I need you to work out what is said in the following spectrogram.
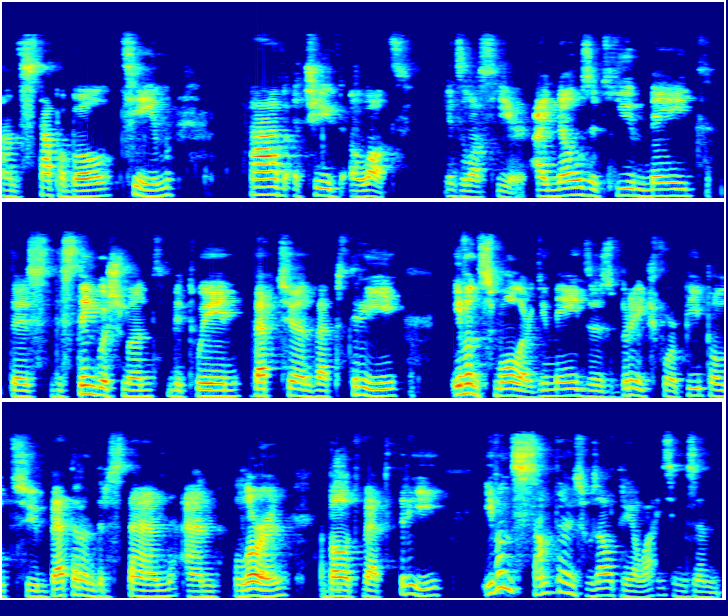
Unstoppable team, have achieved a lot in the last year. I know that you made this distinguishment between Web 2 and Web 3 even smaller, you made this bridge for people to better understand and learn about Web3, even sometimes without realizing them,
